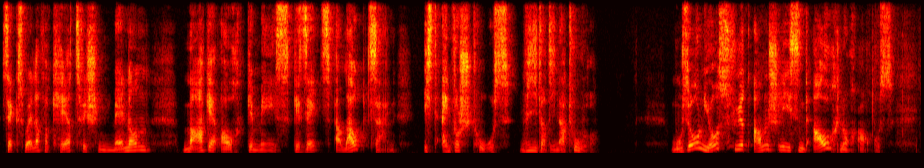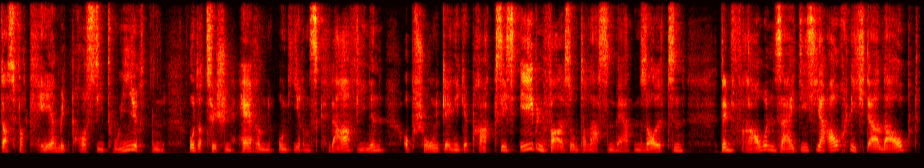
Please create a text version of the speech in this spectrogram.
sexueller Verkehr zwischen Männern mag er auch gemäß Gesetz erlaubt sein, ist ein Verstoß wider die Natur. Musonius führt anschließend auch noch aus, dass Verkehr mit Prostituierten oder zwischen Herren und ihren Sklavinnen, obschon gängige Praxis, ebenfalls unterlassen werden sollten, denn Frauen sei dies ja auch nicht erlaubt,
